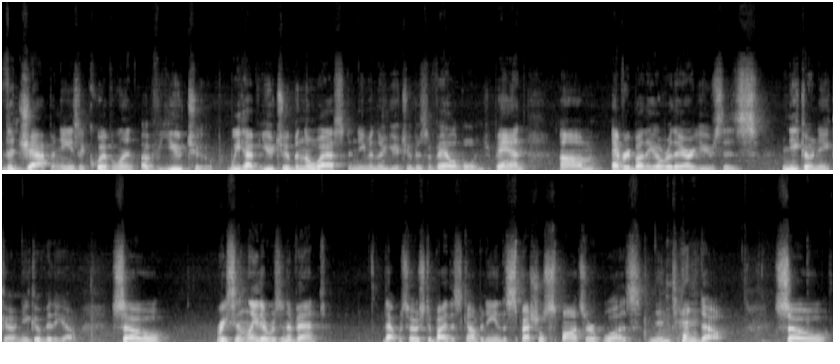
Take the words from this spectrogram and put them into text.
the Japanese equivalent of YouTube. We have YouTube in the West, and even though YouTube is available in Japan, um, everybody over there uses Nico Nico, Nico Video. So recently there was an event that was hosted by this company, and the special sponsor was Nintendo. So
